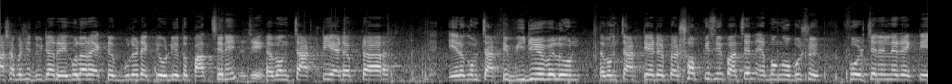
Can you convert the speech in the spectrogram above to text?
পাশাপাশি দুইটা রেগুলার একটা বুলেট একটা অডিও তো পাচ্ছেনই। এবং চারটি অ্যাডাপ্টার এরকম চারটি ভিডিও বেলুন এবং চারটি অ্যাডাপ্টার সব কিছুই পাচ্ছেন এবং অবশ্যই ফোর চ্যানেলের একটি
